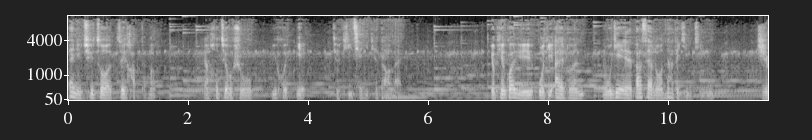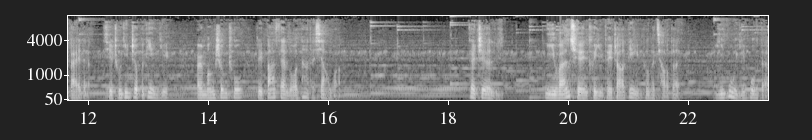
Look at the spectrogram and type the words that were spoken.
带你去做最好的梦，然后救赎与毁灭就提前一天到来。有篇关于伍迪·艾伦《午夜巴塞罗那》的影评，直白地写出因这部电影而萌生出对巴塞罗那的向往。在这里，你完全可以对照电影中的桥段，一幕一幕的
